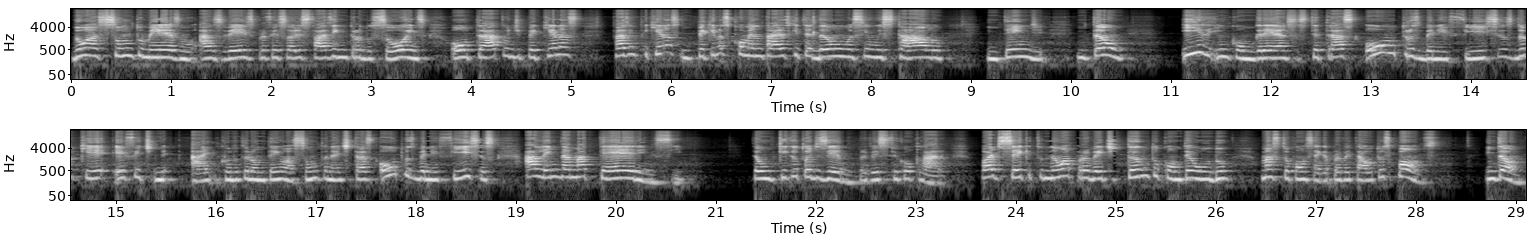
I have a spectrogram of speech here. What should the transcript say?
do assunto mesmo. Às vezes professores fazem introduções ou tratam de pequenas, fazem pequenas, pequenos comentários que te dão assim um estalo entende? Então, ir em congressos te traz outros benefícios do que. Quando tu não tem o assunto, né? Te traz outros benefícios além da matéria em si. Então, o que, que eu estou dizendo? Para ver se ficou claro. Pode ser que tu não aproveite tanto o conteúdo, mas tu consegue aproveitar outros pontos. Então,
